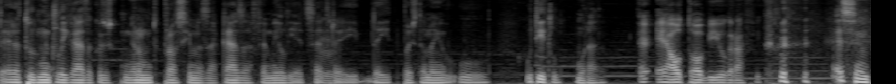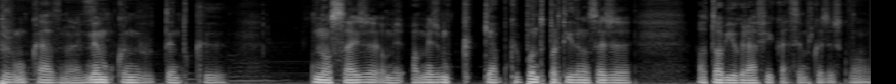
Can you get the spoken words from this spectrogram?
Era tudo muito ligado a coisas que eram muito próximas à casa, à família, etc. Hum. E daí depois também o, o, o título, Morada. É, é autobiográfico. É sempre um bocado, não é? Mesmo quando tento que não seja, ou, me- ou mesmo que, que, que o ponto de partida não seja autobiográfico, há sempre coisas que vão,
